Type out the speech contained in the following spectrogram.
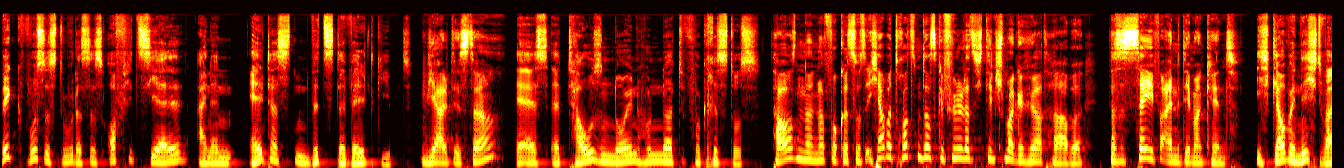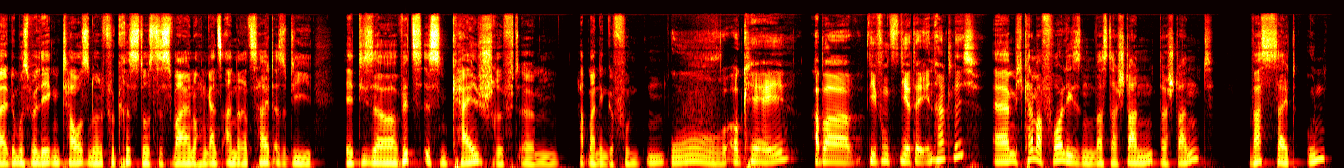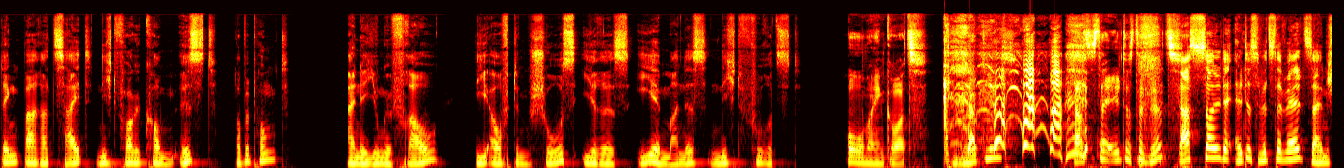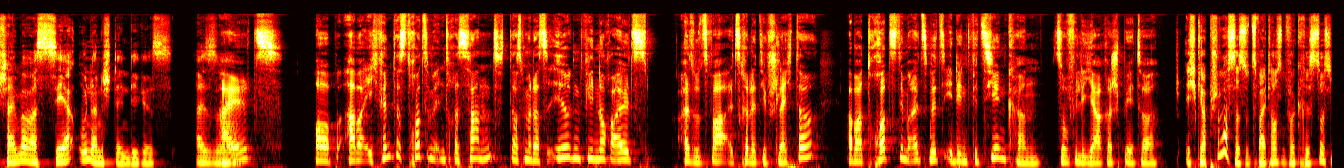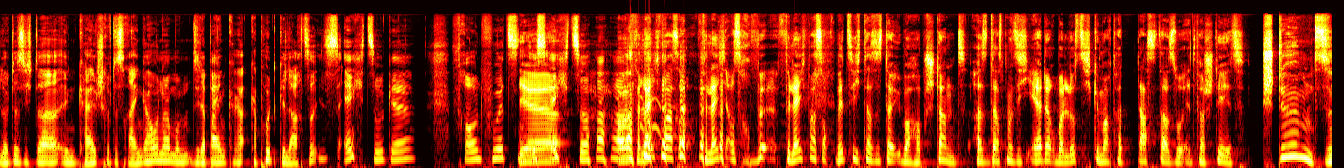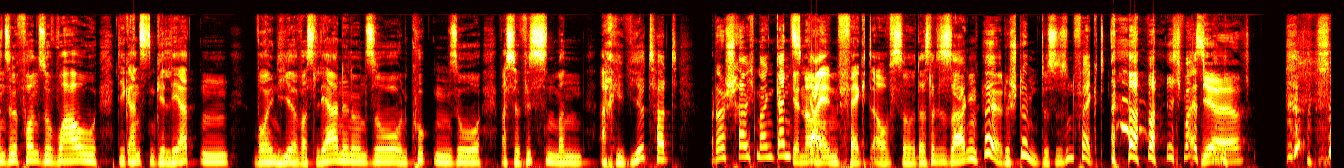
Vic, wusstest du, dass es offiziell einen ältesten Witz der Welt gibt? Wie alt ist er? Der ist äh, 1900 vor Christus. 1900 vor Christus. Ich habe trotzdem das Gefühl, dass ich den schon mal gehört habe. Das ist safe eine, den man kennt. Ich glaube nicht, weil du musst überlegen, 1900 vor Christus, das war ja noch eine ganz andere Zeit. Also die, der, dieser Witz ist in Keilschrift, ähm, hat man den gefunden. Uh, okay. Aber wie funktioniert der inhaltlich? Ähm, ich kann mal vorlesen, was da stand. Da stand, was seit undenkbarer Zeit nicht vorgekommen ist, Doppelpunkt, eine junge Frau, die auf dem Schoß ihres Ehemannes nicht furzt. Oh mein Gott. Wirklich? das ist der älteste Witz? Das soll der älteste Witz der Welt sein. Scheinbar was sehr Unanständiges. Also. Als ob. Aber ich finde das trotzdem interessant, dass man das irgendwie noch als, also zwar als relativ schlechter, aber trotzdem als Witz identifizieren kann, so viele Jahre später. Ich glaube schon, dass das so 2000 vor Christus die Leute sich da in Keilschrift das reingehauen haben und sie dabei kaputt gelacht. So, ist echt so, gell? Frauen furzen, yeah. ist echt so. Aber vielleicht war es vielleicht auch, vielleicht auch witzig, dass es da überhaupt stand. Also, dass man sich eher darüber lustig gemacht hat, dass da so etwas steht. Stimmt, so im Sinne von so, wow, die ganzen Gelehrten wollen hier was lernen und so und gucken so, was für Wissen man archiviert hat. Oder schreibe ich mal einen ganz genau. geilen Fact auf, so, dass Leute sagen, hey, das stimmt, das ist ein Fact. Aber ich weiß yeah. nicht.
